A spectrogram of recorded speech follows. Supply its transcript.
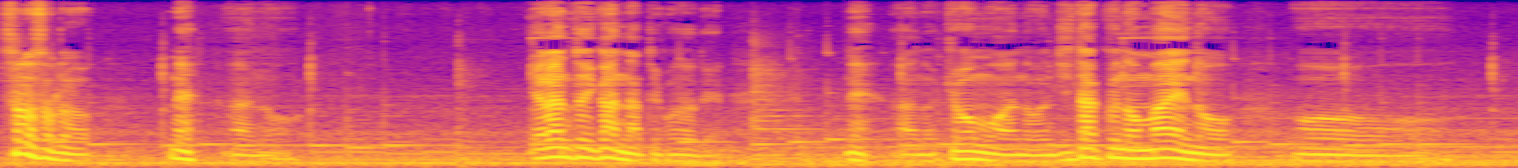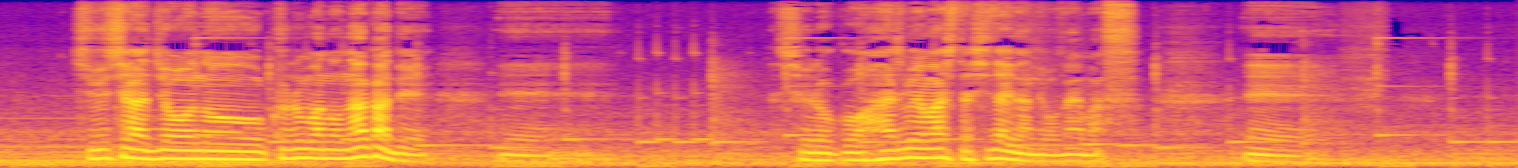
そろそろねあのやらんといかんなということでねあの今日もあの自宅の前の駐車場の車の中で、えー、収録を始めました次第なんでございます。えー、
